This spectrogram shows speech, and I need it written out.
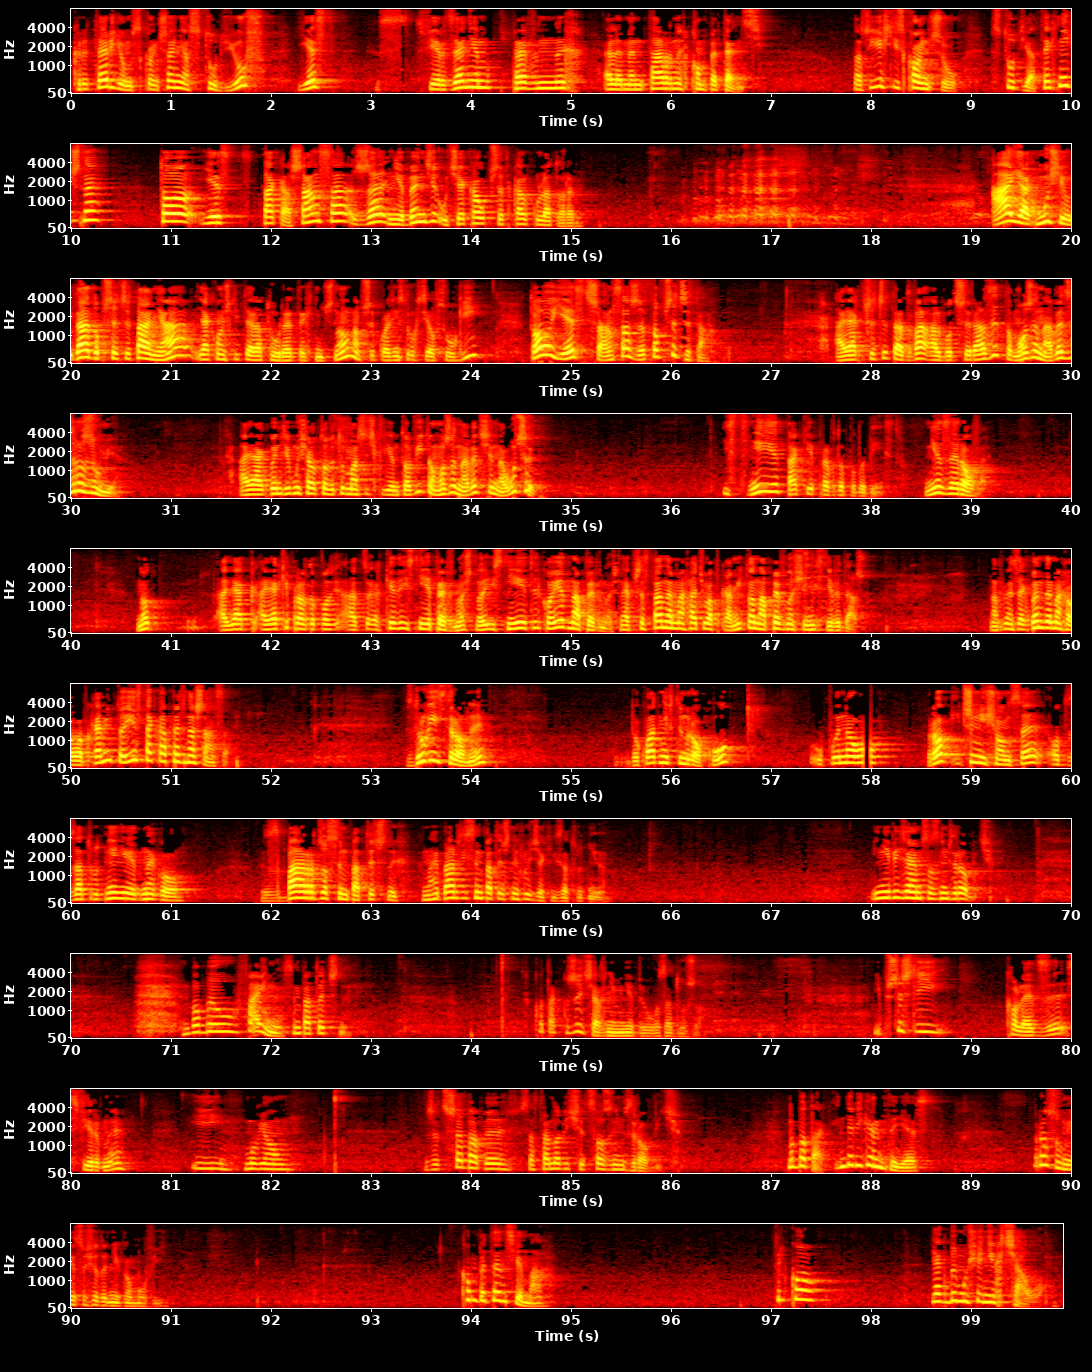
kryterium skończenia studiów jest stwierdzeniem pewnych elementarnych kompetencji. Znaczy, jeśli skończył studia techniczne, to jest taka szansa, że nie będzie uciekał przed kalkulatorem. A jak mu się da do przeczytania jakąś literaturę techniczną, na przykład instrukcję obsługi, to jest szansa, że to przeczyta. A jak przeczyta dwa albo trzy razy, to może nawet zrozumie. A jak będzie musiał to wytłumaczyć klientowi, to może nawet się nauczy. Istnieje takie prawdopodobieństwo. Niezerowe. No, a, jak, a a, co, a kiedy istnieje pewność? No istnieje tylko jedna pewność. No jak przestanę machać łapkami, to na pewno się nic nie wydarzy. Natomiast jak będę machał łapkami, to jest taka pewna szansa. Z drugiej strony, dokładnie w tym roku upłynął rok i trzy miesiące od zatrudnienia jednego z bardzo sympatycznych, najbardziej sympatycznych ludzi, jakich zatrudniłem. I nie wiedziałem, co z nim zrobić. Bo był fajny, sympatyczny. Tylko tak życia w nim nie było za dużo. I przyszli koledzy z firmy i mówią, że trzeba by zastanowić się, co z nim zrobić. No bo tak, inteligentny jest, rozumie, co się do niego mówi. Kompetencje ma. Tylko jakby mu się nie chciało.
